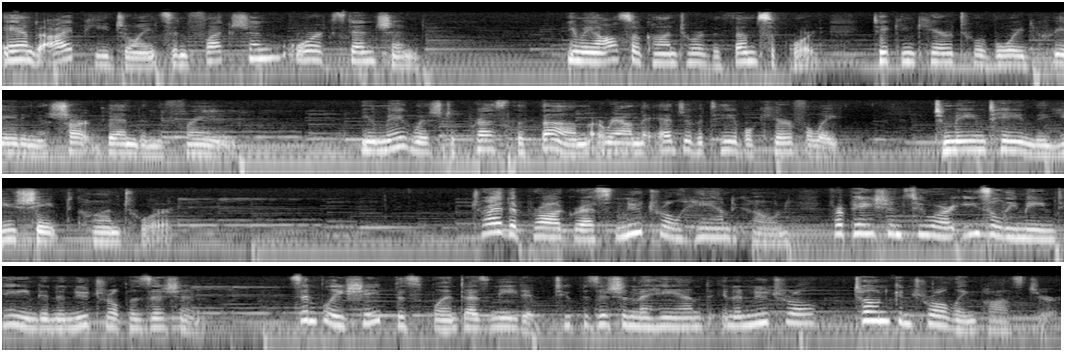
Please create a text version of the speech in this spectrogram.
and IP joints in flexion or extension. You may also contour the thumb support, taking care to avoid creating a sharp bend in the frame. You may wish to press the thumb around the edge of a table carefully to maintain the U-shaped contour. Try the Progress Neutral Hand Cone for patients who are easily maintained in a neutral position. Simply shape the splint as needed to position the hand in a neutral, tone-controlling posture.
